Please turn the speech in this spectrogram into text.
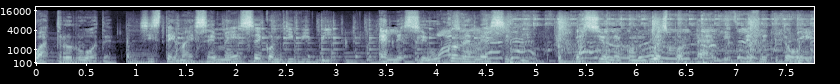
quattro ruote, sistema SMS con TVB, LSU con LSD, versione con due sportelli, riflettori,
